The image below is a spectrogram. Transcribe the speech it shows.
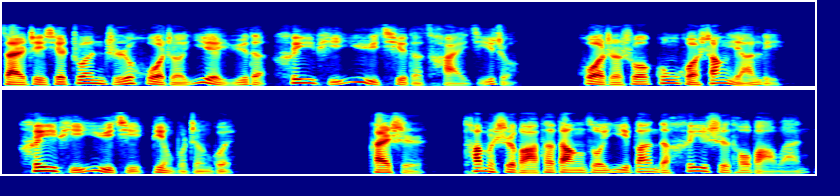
在这些专职或者业余的黑皮玉器的采集者。或者说，供货商眼里，黑皮玉器并不珍贵。开始，他们是把它当做一般的黑石头把玩，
